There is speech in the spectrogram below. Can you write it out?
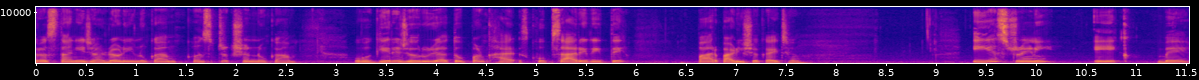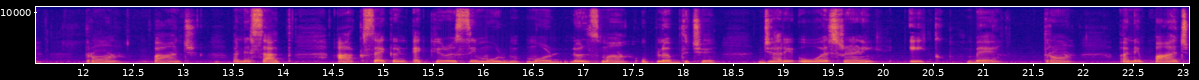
રસ્તાની જાળવણીનું કામ, કન્સ્ટ્રક્શનનું કામ વગેરે જરૂરિયાતો પણ ખૂબ સારી રીતે પાર પાડી શકાય છે. ઈએસ શ્રેણી એક, બે, ત્રણ પાંચ અને સાત આર્ક સેકન્ડ એક્યુરસી મોડ મોડલ્સમાં ઉપલબ્ધ છે. જ્યારે ઓએસ શ્રેણી એક, બે, ત્રણ અને પાંચ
